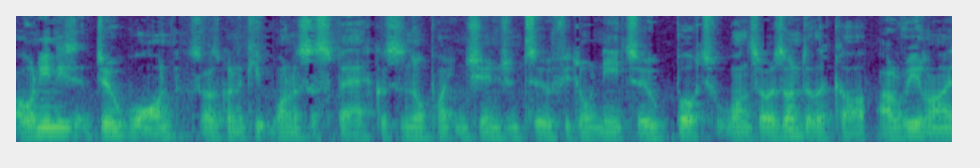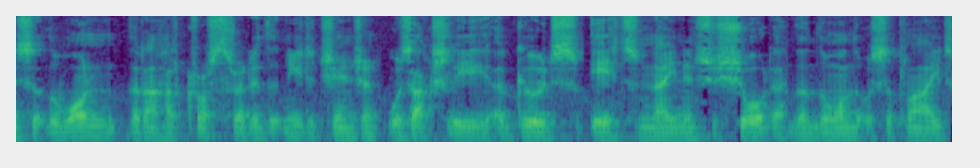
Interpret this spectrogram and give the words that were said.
I only needed to do one, so I was going to keep one as a spare because there's no point in changing two if you don't need to. But once I was under the car, I realised that the one that I had cross-threaded that needed changing was actually a good 8 to 9 inches shorter than the one that was supplied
